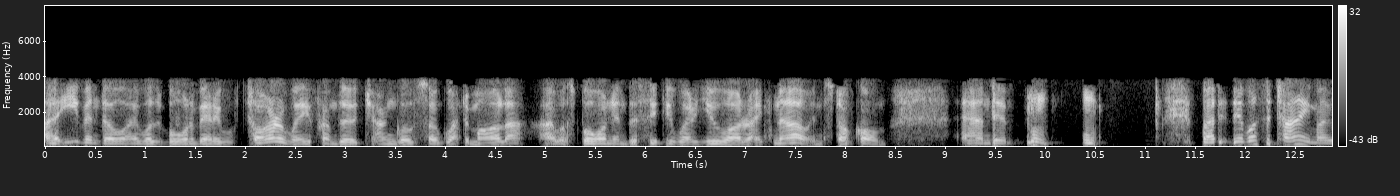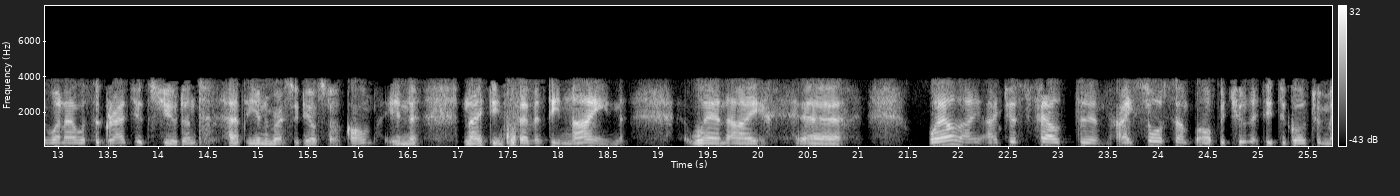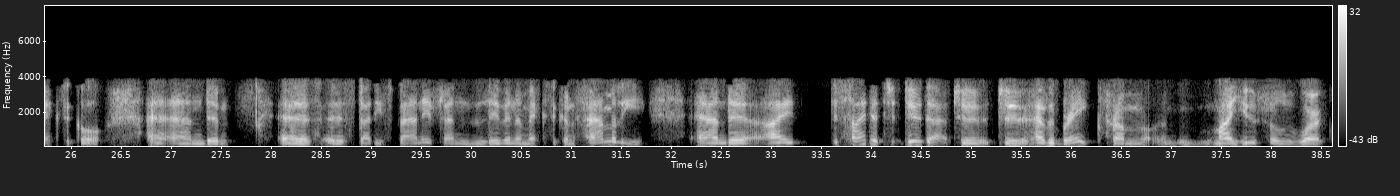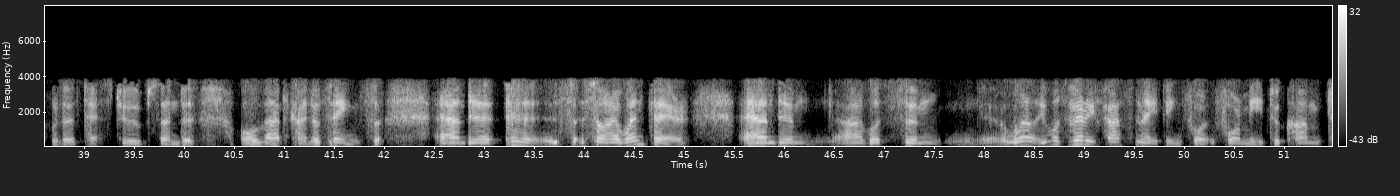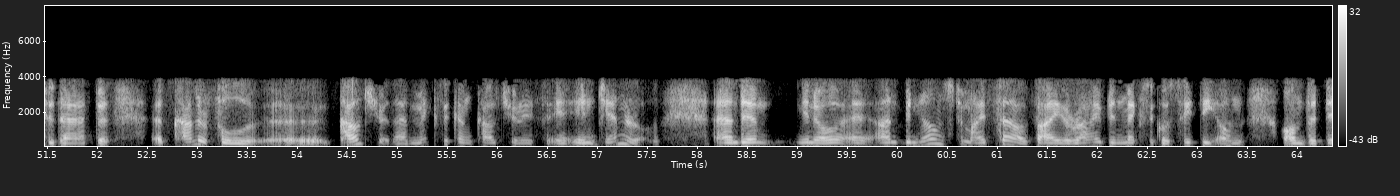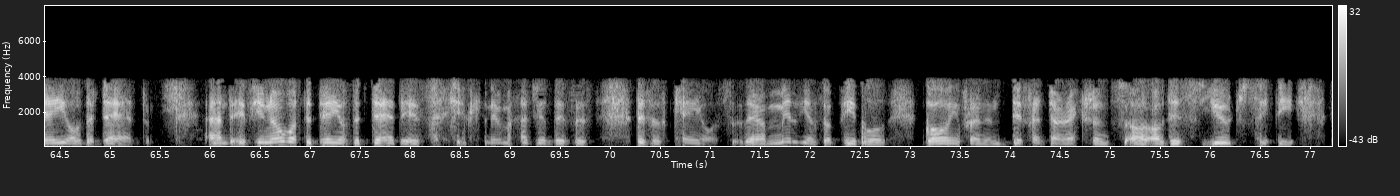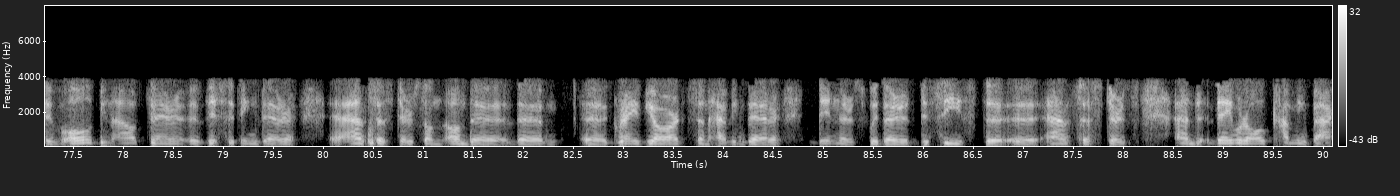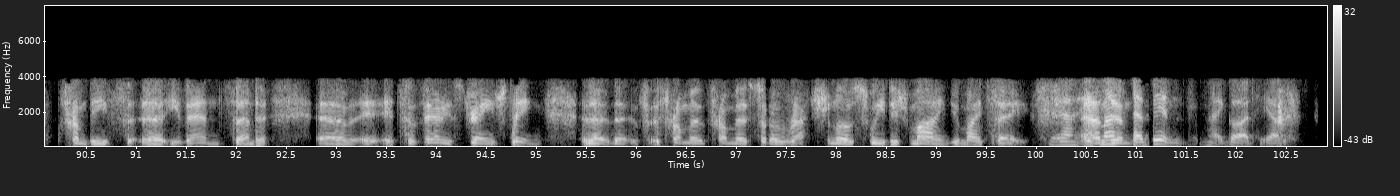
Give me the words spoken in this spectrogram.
uh, even though I was born very far away from the jungles of Guatemala. I was born in the city where you are right now in Stockholm, and. Uh, But there was a time when I was a graduate student at the University of Stockholm in 1979 when I, uh, well, I, I just felt uh, I saw some opportunity to go to Mexico and um, uh, study Spanish and live in a Mexican family. And uh, I decided to do that to to have a break from my usual work with the test tubes and uh, all that kind of things. And uh, so, I went there and um, I was um, well it was very fascinating for for me to come to that uh, colorful uh, culture that Mexican culture is in, in general. And um, you know, uh, unbeknownst to myself, I arrived in Mexico City on on the Day of the Dead, and if you know what the Day of the Dead is, you can imagine this is this is chaos. There are millions of people going from different directions of, of this huge city. They've all been out there uh, visiting their ancestors on on the the uh, graveyards and having their dinners with their deceased uh, uh, ancestors, and they were all coming back from these uh, events, and uh, it's a very strange thing the, the, from a from a sort of rational Swedish mind, you might say. Yeah, it and, must um, have been. My God, yeah.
